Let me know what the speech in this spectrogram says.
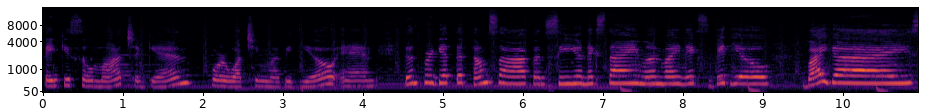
thank you so much again for watching my video. And don't forget the thumbs up. And see you next time on my next video. Bye guys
